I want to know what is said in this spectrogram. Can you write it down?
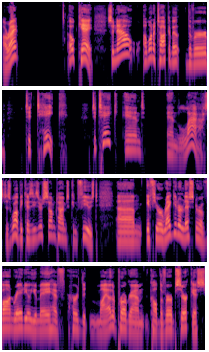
All right? Okay, so now I want to talk about the verb to take. To take and and last as well, because these are sometimes confused. Um, if you're a regular listener of Vaughan Radio, you may have heard that my other program called The Verb Circus.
